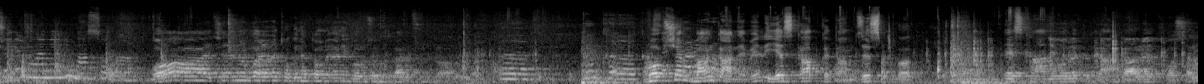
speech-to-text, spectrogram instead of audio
Շուշանը Մանյանի մասով է։ Վայ, չեն ուղարել թողնա Տոնյանի գործով կարծում դա։ Դուք Ոբշեն բան կանեմ էլի, ես կապ կտամ ձեզ Ես քանի օրը կգամ գալու եմ խոսալ։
